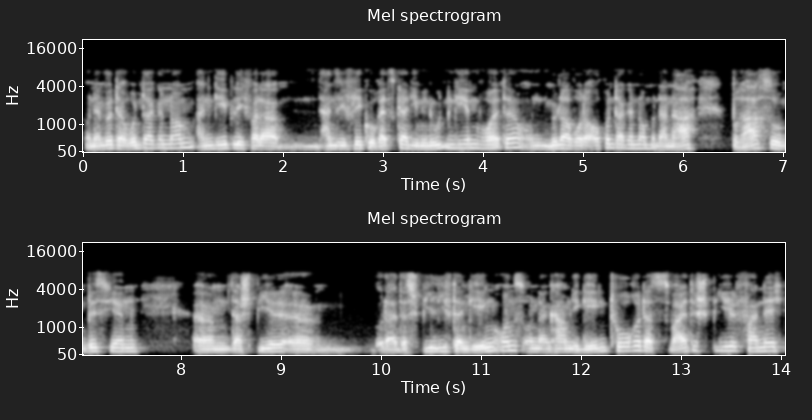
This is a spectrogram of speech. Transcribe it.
und dann wird er runtergenommen, angeblich, weil er Hansi Flick die Minuten geben wollte und Müller wurde auch runtergenommen und danach brach so ein bisschen ähm, das Spiel äh, oder das Spiel lief dann gegen uns und dann kamen die Gegentore. Das zweite Spiel, fand ich,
